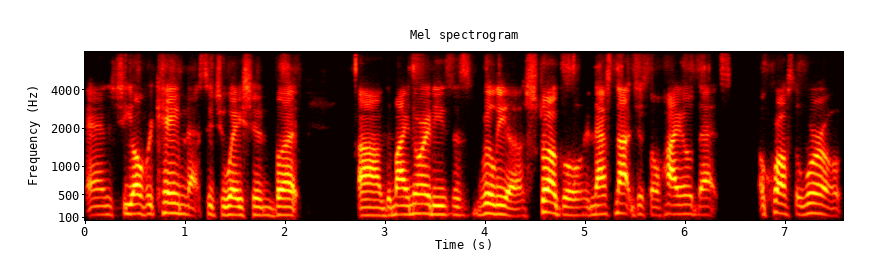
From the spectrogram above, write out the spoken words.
and she overcame that situation. But uh, the minorities is really a struggle, and that's not just Ohio. That's across the world.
